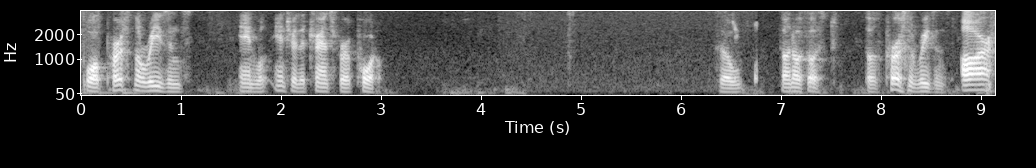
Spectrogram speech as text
for personal reasons and will enter the transfer portal. So don't know what those those personal reasons are,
